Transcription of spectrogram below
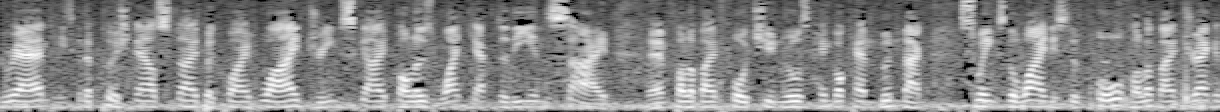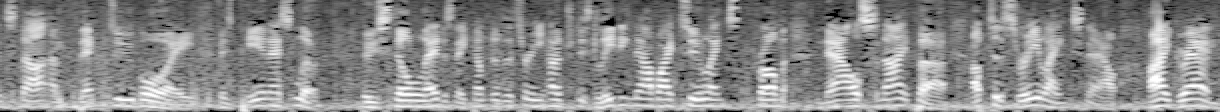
Grand. He's going to push now Sniper quite wide. Dream Sky follows Whitecap to the inside. Then followed by Fortune Rules. Hembok Bunmak swings the widest of all, followed by Dragon Star and Vectu Boy. There's PNS Look, who's still led as they come to the 300, is leading now by two lengths from Now Sniper. Up to three lengths now. High Grand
